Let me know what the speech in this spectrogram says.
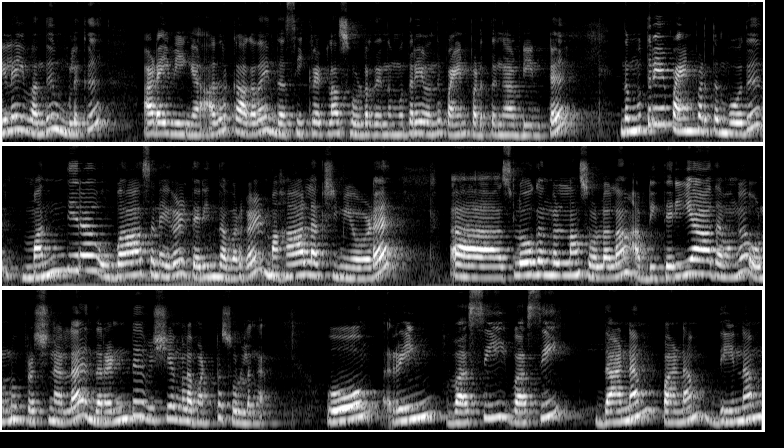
நிலை வந்து உங்களுக்கு அடைவீங்க. அதற்காக தான் இந்த சீக்ரெட்லாம் சொல்கிறது இந்த முதிரையை வந்து பயன்படுத்துங்க அப்படின்ட்டு. இந்த முத்திரையை பயன்படுத்தும் போது மந்திர உபாசனைகள் தெரிந்தவர்கள் மகாலட்சுமியோட ஸ்லோகங்கள்லாம் சொல்லலாம். அப்படி தெரியாதவங்க ஒன்றும் பிரச்சனை இல்லை. இந்த ரெண்டு விஷயங்களை மட்டும் சொல்லுங்கள் ஓம் ரிங் வசி வசி தனம் பணம் தினம்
